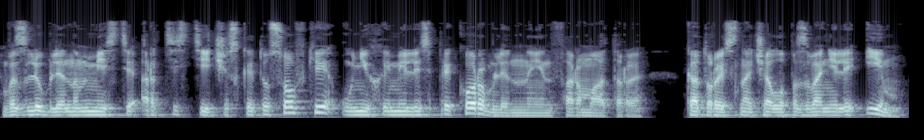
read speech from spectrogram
В излюбленном месте артистической тусовки у них имелись прикормленные информаторы, которые сначала позвонили им,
